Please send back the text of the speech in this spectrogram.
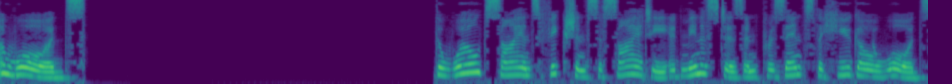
Awards The World Science Fiction Society administers and presents the Hugo Awards,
